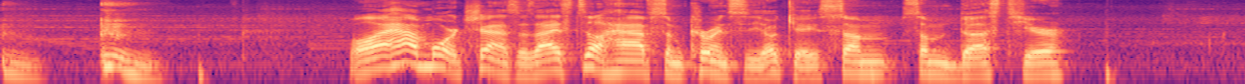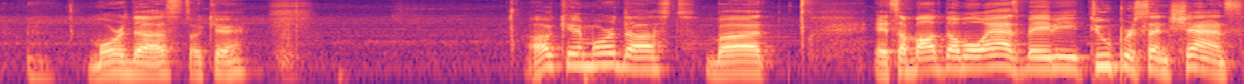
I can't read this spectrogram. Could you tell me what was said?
well, I have more chances. I still have some currency. Okay, some some dust here. More dust. Okay. Okay, more dust. But it's about double S, baby. 2% chance.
